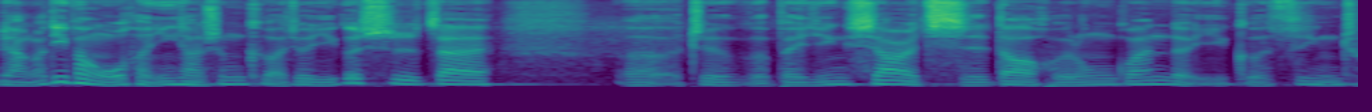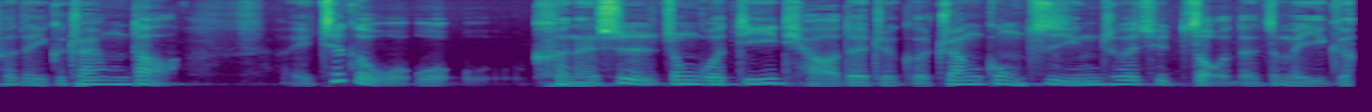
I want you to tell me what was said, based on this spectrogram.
两个地方我很印象深刻，就一个是在呃这个北京西二旗到回龙观的一个自行车的一个专用道，哎，这个我我。可能是中国第一条的这个专供自行车去走的这么一个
